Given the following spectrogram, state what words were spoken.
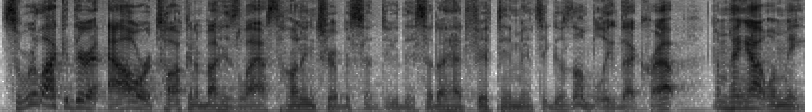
So we're like there an hour talking about his last hunting trip. I said, dude, they said I had 15 minutes. He goes, don't believe that crap. Come hang out with me.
